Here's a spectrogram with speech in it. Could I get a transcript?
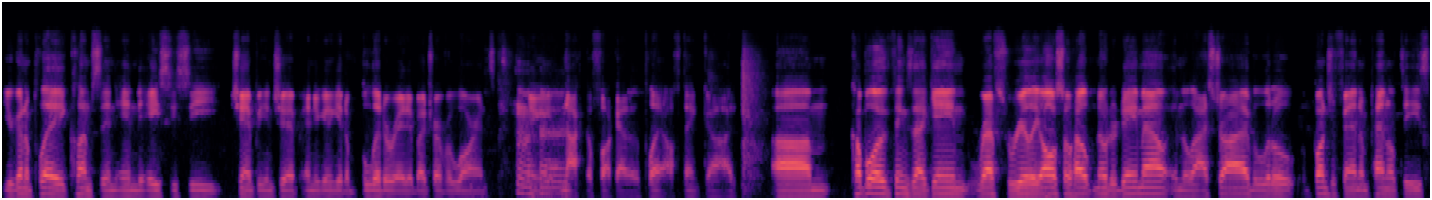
You're going to play Clemson in the ACC championship, and you're going to get obliterated by Trevor Lawrence and get knocked the fuck out of the playoff. Thank God. Um, a couple other things that game. Refs really also helped Notre Dame out in the last drive. A little, a bunch of phantom penalties,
